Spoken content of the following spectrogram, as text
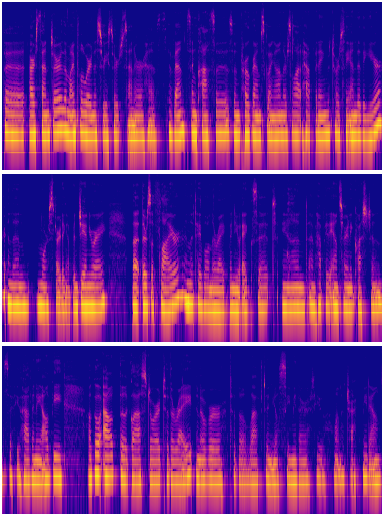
the our center, the Mindful Awareness Research Center, has events and classes and programs going on. There's a lot happening towards the end of the year, and then more starting up in January. But there's a flyer in the table on the right when you exit, and I'm happy to answer any questions if you have any. I'll be, I'll go out the glass door to the right and over to the left, and you'll see me there if you want to track me down.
